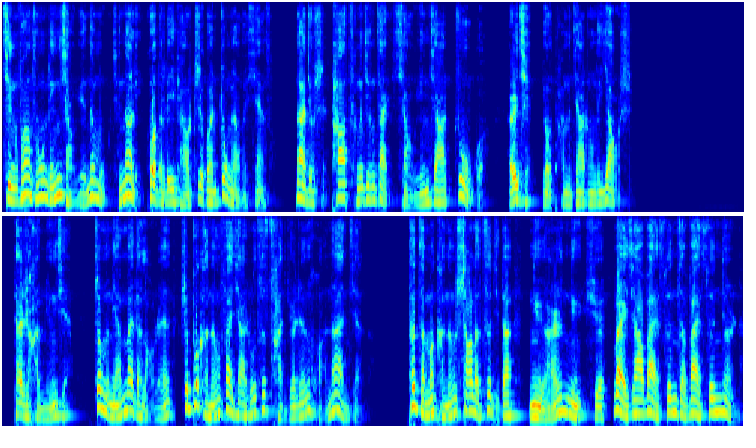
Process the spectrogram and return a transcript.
警方从林小云的母亲那里获得了一条至关重要的线索，那就是他曾经在小云家住过，而且有他们家中的钥匙。但是很明显。这么年迈的老人是不可能犯下如此惨绝人寰的案件的，他怎么可能杀了自己的女儿、女婿，外加外孙子、外孙女呢？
